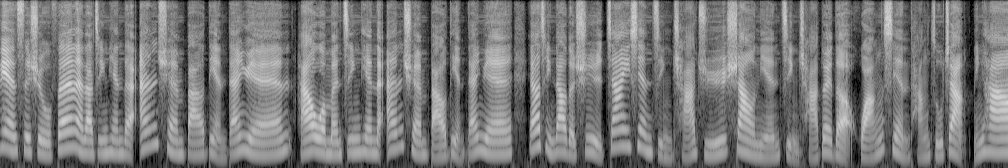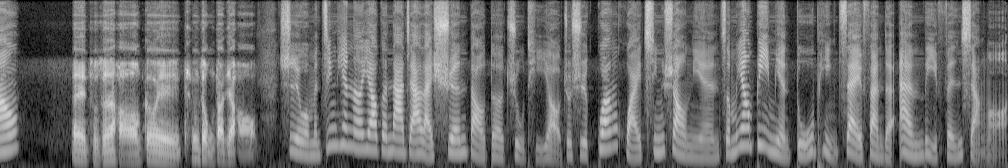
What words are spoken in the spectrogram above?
一点四十五分，来到今天的安全宝典单元。好，我们今天的安全宝典单元邀请到的是嘉义县警察局少年警察队的黄显堂组长，您好。哎，主持人好，各位听众大家好。是我们今天呢要跟大家来宣导的主题哦，就是关怀青少年，怎么样避免毒品再犯的案例分享哦。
